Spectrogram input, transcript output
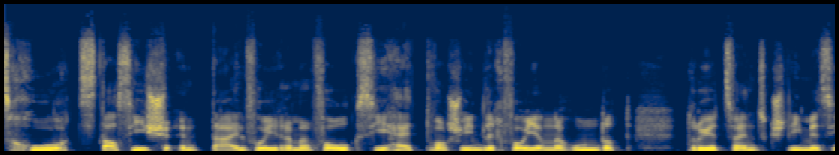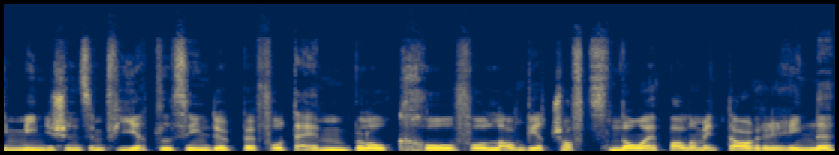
zu kurz. Das ist ein Teil von ihrem Erfolg. Sie hat wahrscheinlich von ihren 123 Stimmen, sind mindestens ein Viertel, sind etwa von dem Block gekommen, von landwirtschaftsnahen Parlamentarierinnen.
